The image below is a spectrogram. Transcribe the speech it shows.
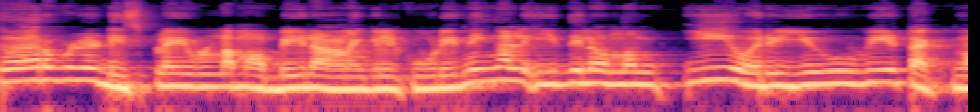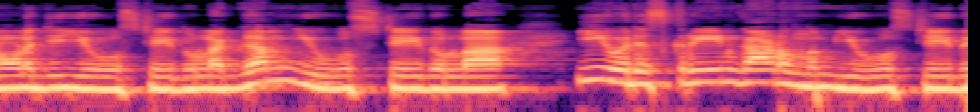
കേർവ്ഡ് ഡിസ്പ്ലേ ഉള്ള മൊബൈൽ ആണെങ്കിൽ കൂടി നിങ്ങൾ ഇതിലൊന്നും ഈ ഒരു യു ടെക്നോളജി യൂസ് ചെയ്തുള്ള ഗം യൂസ് ചെയ്തുള്ള ഈ ഒരു സ്ക്രീൻ ഗാർഡ് ഒന്നും യൂസ് ചെയ്ത്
